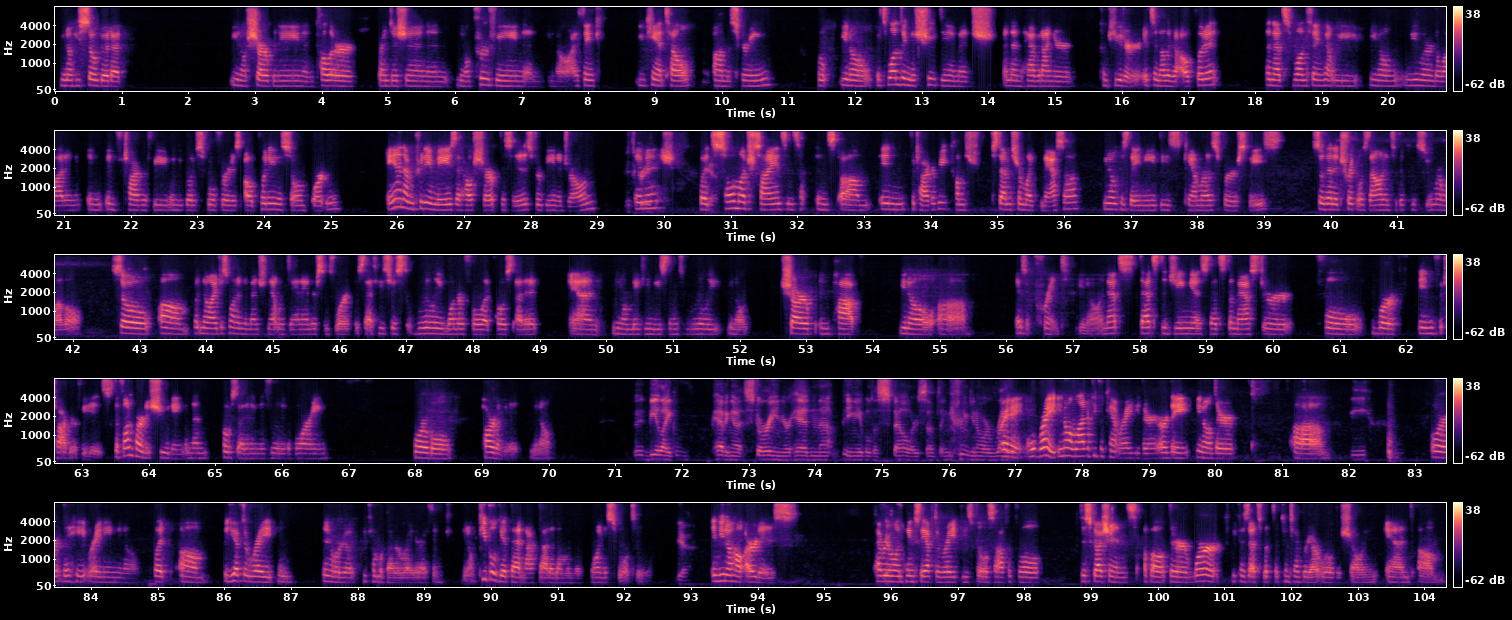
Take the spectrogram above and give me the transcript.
you know he's so good at you know sharpening and color rendition and you know proofing and you know I think you can't tell on the screen. But you know it's one thing to shoot the image and then have it on your computer. It's another to output it. And that's one thing that we you know we learned a lot in in, in photography when you go to school for it is outputting is so important. And i'm pretty amazed at how sharp this is for being a drone It's great. image. But Yeah. so much science in, in, um, in photography comes stems from like nasa you know because they need these cameras for space. So then it trickles down into the consumer level. So um, but no i just wanted to mention that with dan anderson's work is that he's just really wonderful at post edit and you know making these things really you know sharp and pop you know uh, as a print you know and that's that's the genius that's the masterful work in photography is the fun part is shooting and then post editing is really the boring horrible part of it you know It'd be like having a story in your head and not being able to spell or something, you know, or write. right oh, right you know a lot of people can't write either or they you know they're um E. or they hate writing, you know, but um, but you have to write in in order to become a better writer. I think you know people get that knocked out of them when they're going to school too. Yeah. And you know how art is. Everyone yeah. thinks they have to write these philosophical discussions about their work because that's what the contemporary art world is showing. And um,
